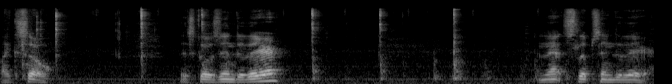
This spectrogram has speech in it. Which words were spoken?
Like so. This goes into there and that slips into there.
